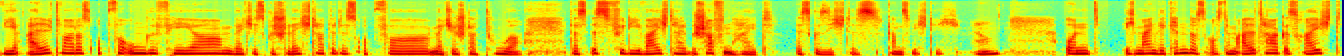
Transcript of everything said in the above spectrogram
wie alt war das Opfer ungefähr? Welches Geschlecht hatte das Opfer? Welche Statur? Das ist für die Weichteilbeschaffenheit des Gesichtes ganz wichtig. Ja. Und ich meine, wir kennen das aus dem Alltag. Es reicht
